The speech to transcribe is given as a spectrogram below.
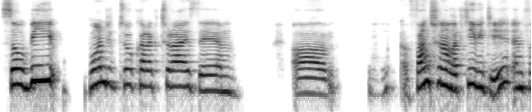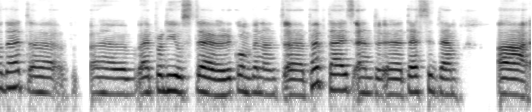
So we wanted to characterize the um, uh, functional activity, and for that uh, uh, I produced recombinant uh, peptides and uh, tested them uh,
